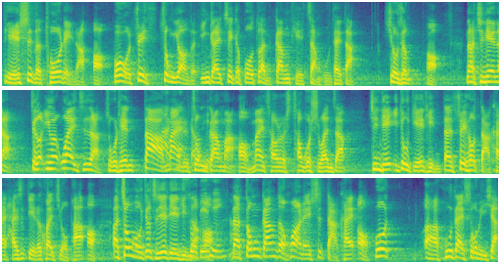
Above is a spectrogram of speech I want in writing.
跌势的拖累啦啊。不过我最重要的应该这个波段钢铁涨幅太大，修正啊。那今天呢，这个因为外资啊昨天大卖了中钢嘛，哦，卖超了超过十万张，今天一度跌停，但最后打开还是跌了快九趴哦。啊，中红就直接跌停了，跌停。那东钢的话呢是打开哦，不过啊，附带说明一下，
